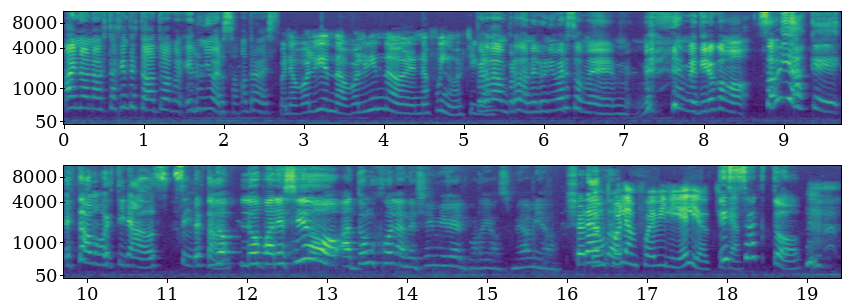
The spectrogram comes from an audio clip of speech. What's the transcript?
Ay, no, no, esta gente estaba toda con el universo, otra vez. Bueno, volviendo, volviendo, eh, nos fuimos, chicos. Perdón, perdón, el universo me, me, me tiró como. ¿Sabías que estábamos destinados? Sí, lo estábamos. lo parecido a Tom Holland de Jamie Bell, por Dios, me da miedo. Tom Llorando. Holland fue Billy Elliot, chicas. Exacto.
